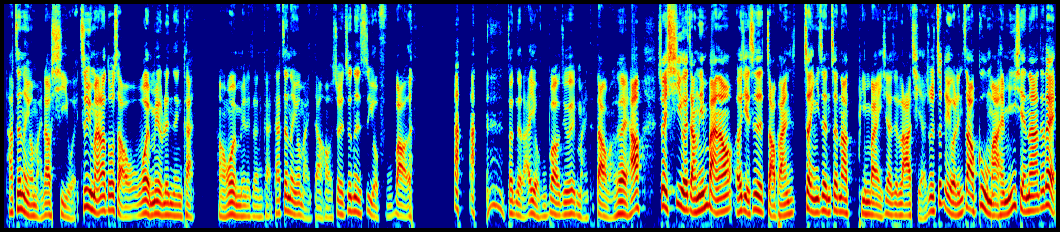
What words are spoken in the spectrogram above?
他真的有买到细尾，至于买到多少，我也没有认真看啊，我也没认真看，他真的有买到哈，所以真的是有福报的。真的啦，有福报就会买得到嘛，对不对？好，所以细微涨停板哦，而且是早盘震一震，震到平板一下就拉起来，所以这个有人照顾嘛，很明显呐，对不对？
